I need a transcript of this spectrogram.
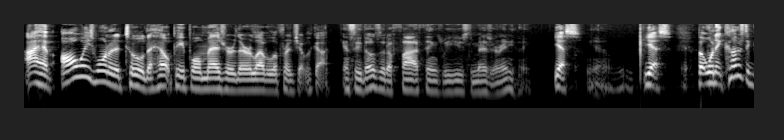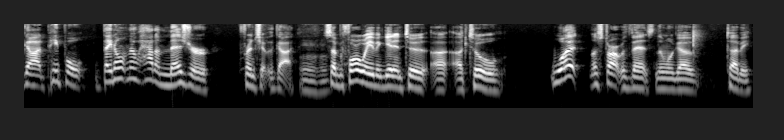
I have always wanted a tool to help people measure their level of friendship with God. And see, those are the five things we use to measure anything. Yes. You know, Yes. But when it comes to God, people they don't know how to measure friendship with God. Mm-hmm. So before we even get into a, a tool, what let's start with Vince and then we'll go Tubby.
